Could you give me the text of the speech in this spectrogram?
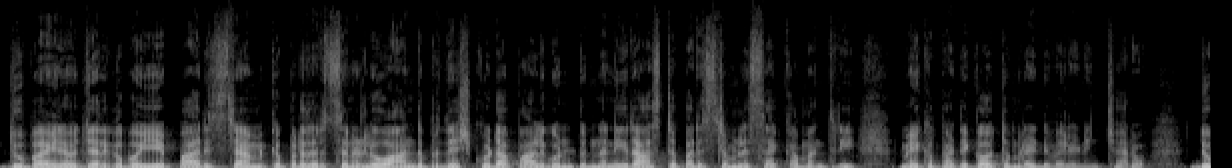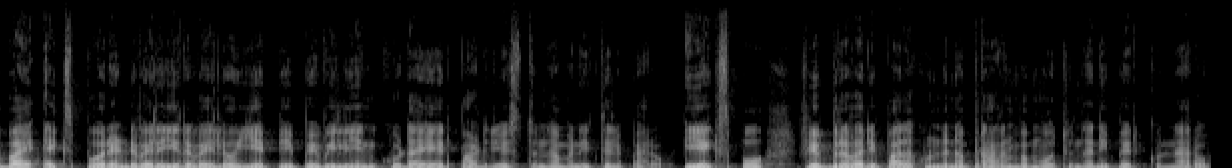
దుబాయ్లో జరగబోయే పారిశ్రామిక ప్రదర్శనలో ఆంధ్రప్రదేశ్ కూడా పాల్గొంటుందని రాష్ట్ర పరిశ్రమల శాఖ మంత్రి మేకపాటి గౌతమ్ రెడ్డి వెల్లడించారు. దుబాయ్ ఎక్స్పో రెండు వేల ఇరవైలో ఏపీ పెవిలియన్ కూడా ఏర్పాటు చేస్తున్నామని తెలిపారు. ఈ ఎక్స్పో ఫిబ్రవరి పదకొండున ప్రారంభమవుతుందని పేర్కొన్నారు.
